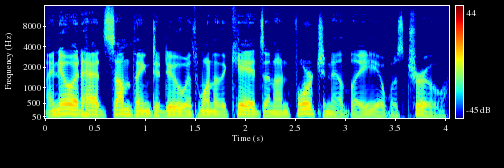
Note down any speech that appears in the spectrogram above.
I knew it had something to do with one of the kids, and unfortunately, it was true.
